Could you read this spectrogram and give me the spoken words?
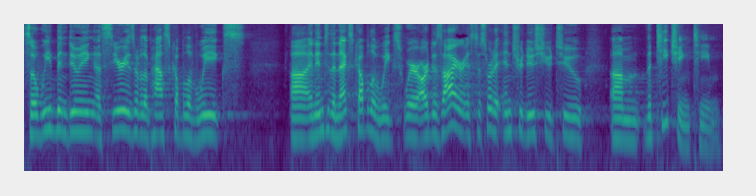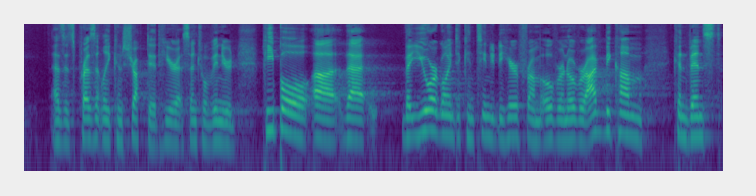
So, we've been doing a series over the past couple of weeks uh, and into the next couple of weeks where our desire is to sort of introduce you to um, the teaching team as it's presently constructed here at Central Vineyard. People uh, that, that you are going to continue to hear from over and over. I've become convinced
